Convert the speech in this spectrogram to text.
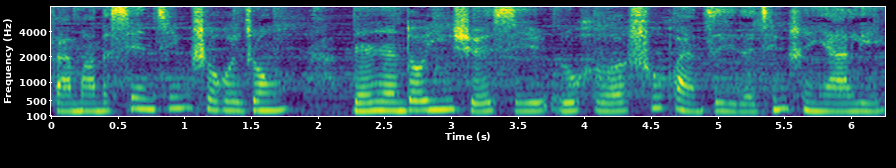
繁忙的现今社会中，人人都应学习如何舒缓自己的精神压力，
